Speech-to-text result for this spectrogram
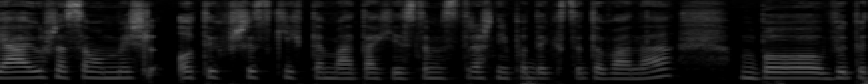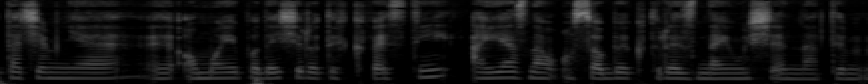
ja już na samą myśl o tych wszystkich tematach jestem strasznie podekscytowana, bo wy pytacie mnie e, o moje podejście do tych kwestii, a ja znam osoby, które znają się na tym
